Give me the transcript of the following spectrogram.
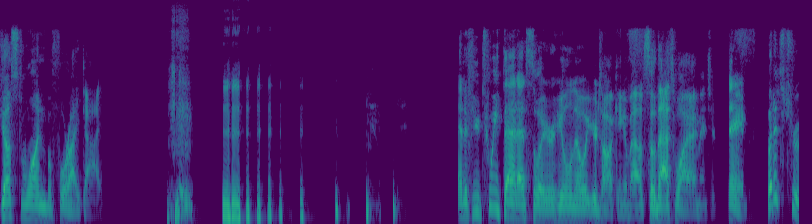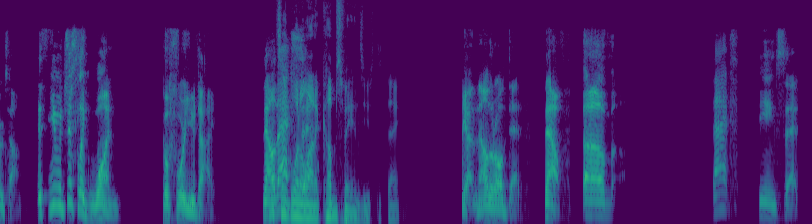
"Just one before I die." And if you tweet that at Sawyer, he'll know what you're talking about. So that's why I mentioned his name. But it's true, Tom. It, you just like one before you die. Now That's that's like what a lot of Cubs fans used to say. yeah. Now they're all dead. Now, um, that being said,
